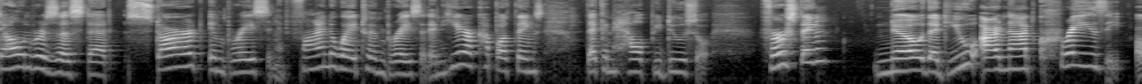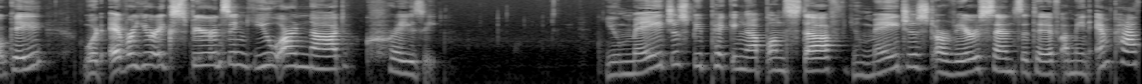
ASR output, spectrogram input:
don't resist that. Start embracing it. Find a way to embrace it. And here are a couple of things that can help you do so. First thing, know that you are not crazy, okay? Whatever you're experiencing, you are not crazy. You may just be picking up on stuff. You may just are very sensitive. I mean, empath,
